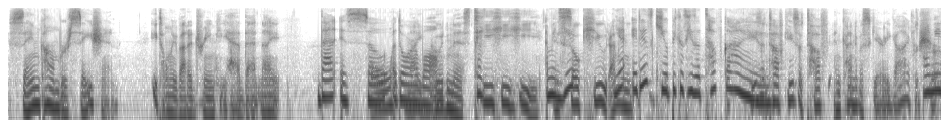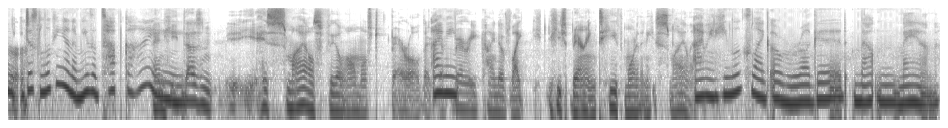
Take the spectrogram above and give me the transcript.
same conversation. He told me about a dream he had that night. That is so oh adorable. my goodness, tee hee hee. I mean, it's he- so cute. I yeah, mean, it is cute because he's a tough guy. He's a tough. He's a tough and kind of a scary guy for sure. I mean, just looking at him, he's a tough guy. and he doesn't. His smiles feel almost feral. They're, I they're mean- very kind of like he's baring teeth more than he's smiling. I mean, he looks like a rugged mountain man.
